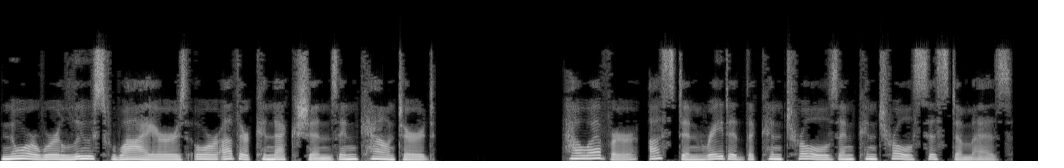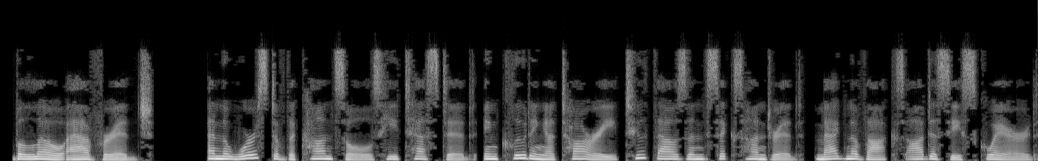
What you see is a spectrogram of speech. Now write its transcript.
nor were loose wires or other connections encountered. However, Uston rated the controls and control system as below average and the worst of the consoles he tested including Atari 2600, Magnavox Odyssey Squared,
